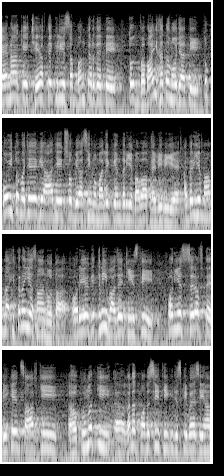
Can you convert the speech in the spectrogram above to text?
कहना कि छह हफ़्ते के लिए सब बंद कर देते तो वबाई खत्म हो जाती। तो कोई तो वजह है कि आज एक सौ बयासी ममालिक के अंदर ये वबा फैली हुई है। अगर ये मामला इतना ही आसान होता और ये इतनी वाज चीज़ थी और ये सिर्फ़ तहरीक इंसाफ की हुकूमत की गलत पॉलिसी थी कि जिसकी वजह से यहाँ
